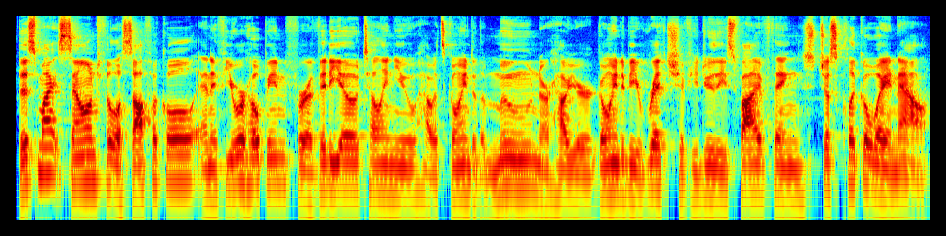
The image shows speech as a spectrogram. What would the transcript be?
This might sound philosophical, and if you were hoping for a video telling you how it's going to the moon or how you're going to be rich if you do these five things, just click away now.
